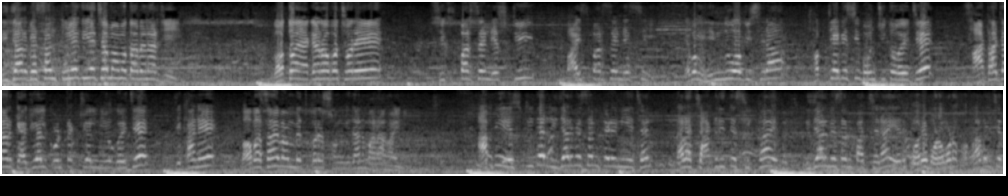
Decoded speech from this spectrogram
রিজার্ভেশন তুলে দিয়েছে মমতা ব্যানার্জি। গত এগারো বছরে সিক্স পার্সেন্ট এসটি বাইশ পার্সেন্ট এসসি এবং হিন্দু ওবিসিরা সবচেয়ে বেশি বঞ্চিত হয়েছে ষাট হাজার ক্যাজুয়াল কন্ট্রাকচুয়াল নিয়োগ হয়েছে যেখানে বাবা সাহেব আম্বেদকরের সংবিধান মানা হয়নি। আপনি এসটিদের রিজার্ভেশন কেড়ে নিয়েছেন তারা চাকরিতে শিক্ষায় রিজার্ভেশন পাচ্ছে না এরপরে বড় বড় কথা বলছেন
